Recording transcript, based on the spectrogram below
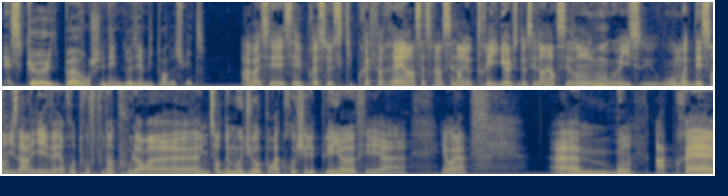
Est-ce qu'ils peuvent enchaîner une deuxième victoire de suite? Ah bah c'est presque ce qu'ils préféreraient. Hein. Ça serait un scénario très Eagles de ces dernières saisons où, euh, ils- où au mois de décembre ils arrivent et retrouvent tout d'un coup leur euh, une sorte de mojo pour accrocher les playoffs et euh, et voilà. Euh, bon. Après,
